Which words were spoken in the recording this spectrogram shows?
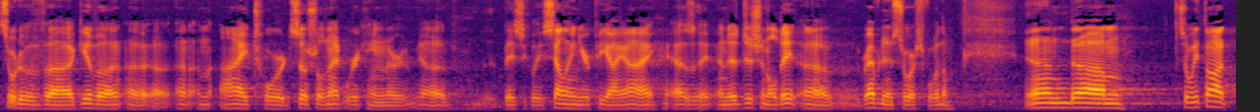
sort of uh, give a, a, an eye toward social networking or uh, basically selling your PII as a, an additional data, uh, revenue source for them. And um, so we thought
